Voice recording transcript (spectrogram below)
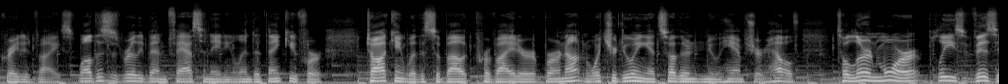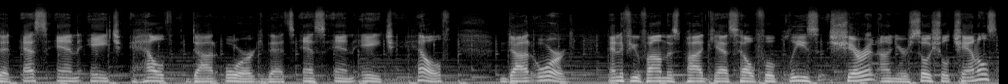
great advice. Well, this has really been fascinating, Linda. Thank you for talking with us about provider burnout and what you're doing at Southern New Hampshire Health. To learn more, please visit snhhealth.org. That's snhhealth.org. And if you found this podcast helpful, please share it on your social channels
